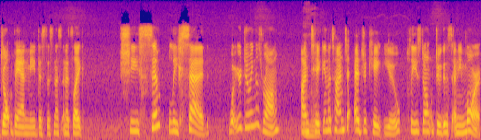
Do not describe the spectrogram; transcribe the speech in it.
Don't ban me, this, this, and this. And it's like, she simply said, What you're doing is wrong. I'm mm-hmm. taking the time to educate you. Please don't do this anymore.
